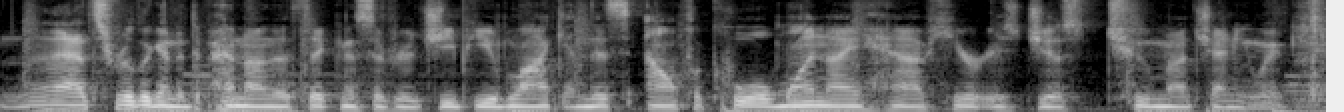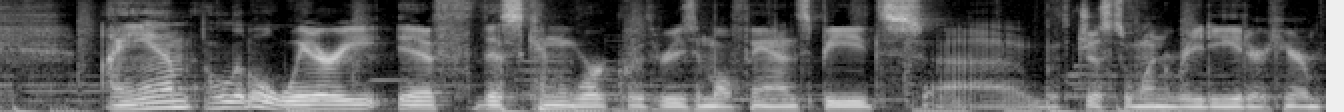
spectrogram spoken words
That's really gonna depend on the thickness of your GPU block. And this Alphacool one I have here is just too much anyway. I am a little wary if this can work with reasonable fan speeds uh, with just one radiator here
